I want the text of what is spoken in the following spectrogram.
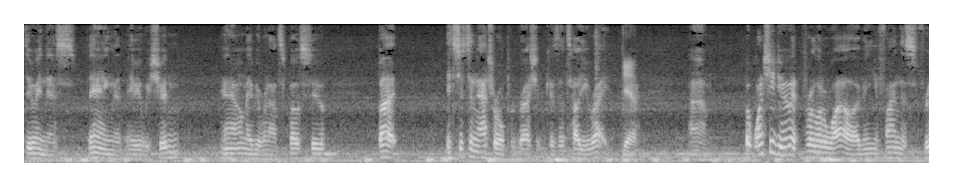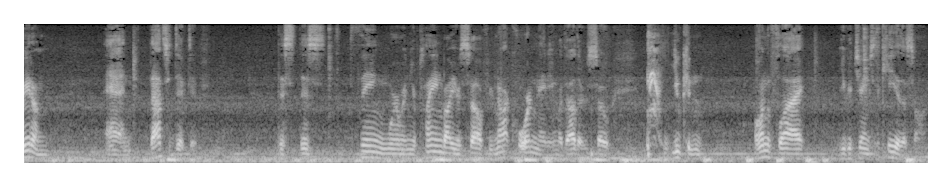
doing this thing that maybe we shouldn't, you know, maybe we're not supposed to. But it's just a natural progression because that's how you write. Yeah. Um, but once you do it for a little while, I mean, you find this freedom, and that's addictive. This this thing where when you're playing by yourself, you're not coordinating with others, so you can, on the fly, you could change the key of the song.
